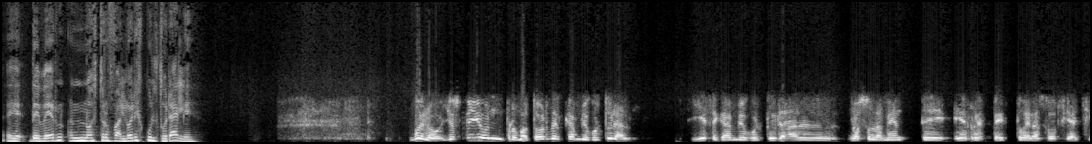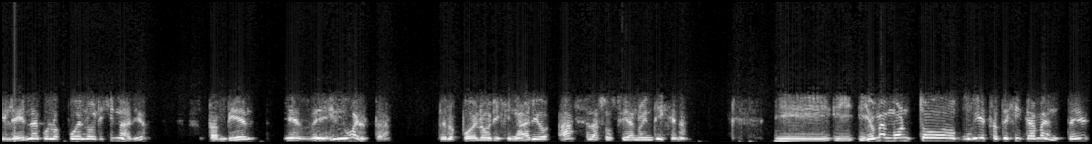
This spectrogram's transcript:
de, ver nuestros valores culturales? Bueno, yo soy un promotor del cambio cultural. Y ese cambio cultural no solamente es respecto de la sociedad chilena con los pueblos originarios, también es de ida y vuelta, de los pueblos originarios hacia la sociedad no indígena. Y, y, yo me monto muy estratégicamente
